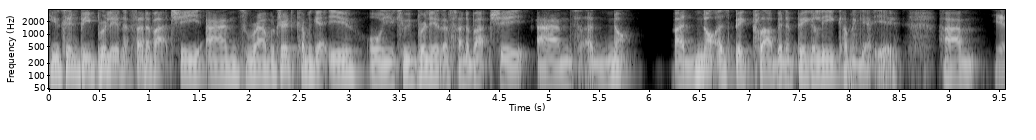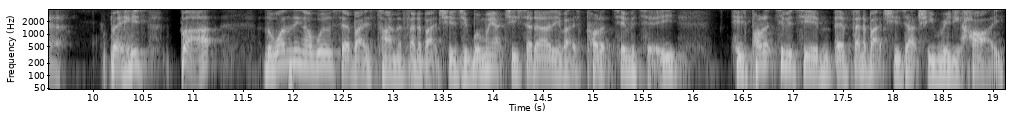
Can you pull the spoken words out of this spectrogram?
you can be brilliant at Fenerbahce and Real Madrid come and get you, or you can be brilliant at Fenerbahce and a not a not as big club in a bigger league come and get you. Um, Yeah. but his but the one thing I will say about his time at Fenerbahce is when we actually said earlier about his productivity, his productivity at Fenerbahce is actually really high.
